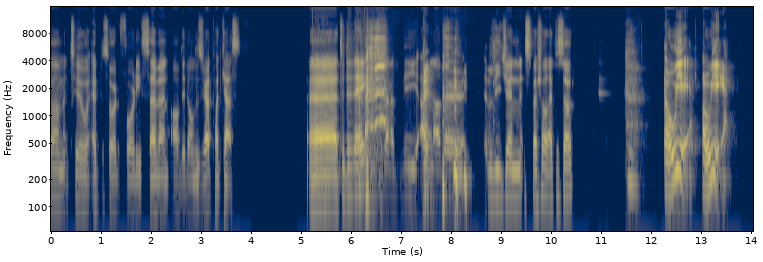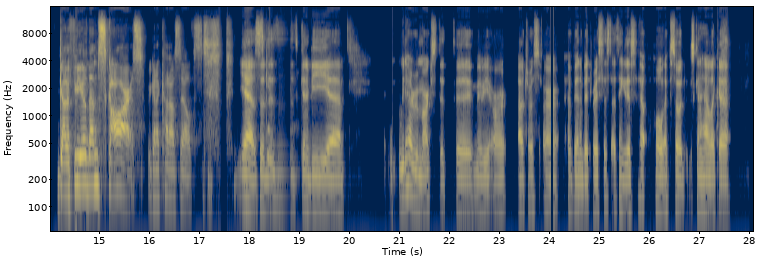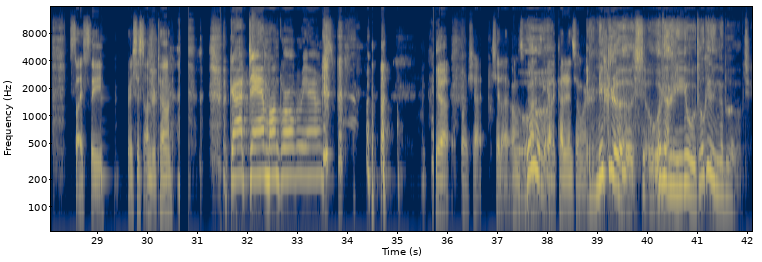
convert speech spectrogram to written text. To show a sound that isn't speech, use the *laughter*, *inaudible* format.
welcome to episode 47 of the Don't Lose Your Head podcast. Uh, today *laughs* is going to be another Legion special episode. Oh yeah, oh yeah. Gotta feel them scars. We're gonna cut ourselves. *laughs* yeah, so this is going to be. Uh, we'd had remarks that uh, maybe our outros are have been a bit racist. I think this whole episode is going to have like a slightly racist undertone. Goddamn Mongolians. *laughs* Yeah. Oh shit! Shit! I almost got, got to cut it in somewhere. Nicholas, what are you talking about?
